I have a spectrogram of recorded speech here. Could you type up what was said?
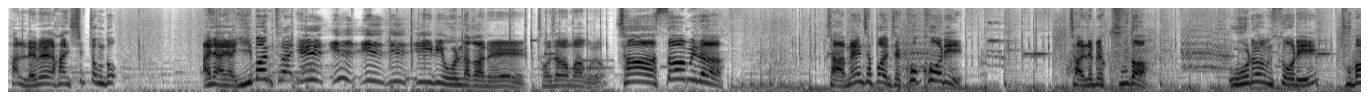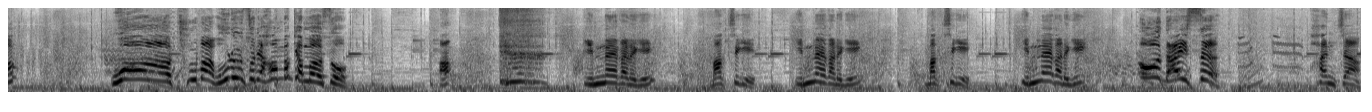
한 레벨 한 10 정도? 아니 아니야. 2번 트라 1 1 1 1 1이 올라가네. 저장 한번 하고요. 자 싸웁니다. 자 맨 첫 번째 코코리 자 레벨 9다. 울음소리 두 방? 와 두 방. 울음소리 한 방밖에 안 맞았어. 아 입날 가르기 막치기 입날 가르기 막치기 입날 가르기. 어 나이스! 한장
